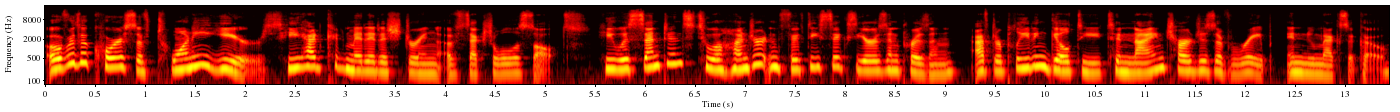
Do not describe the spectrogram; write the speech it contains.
Over the course of 20 years, he had committed a string of sexual assaults. He was sentenced to 156 years in prison after pleading guilty to nine charges of rape in New Mexico.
